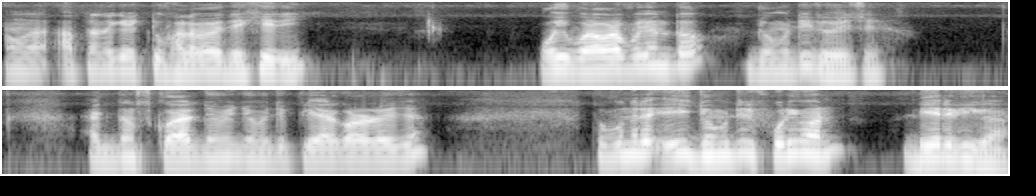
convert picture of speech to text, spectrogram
আমরা আপনাদেরকে একটু ভালোভাবে দেখিয়ে দিই। ওই বরাবর পর্যন্ত জমিটি রয়েছে। একদম স্কোয়ার জমি, জমিটি প্লেয়ার করা রয়েছে। তো বন্ধুরা, এই জমিটির পরিমাণ দেড় বিঘা।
